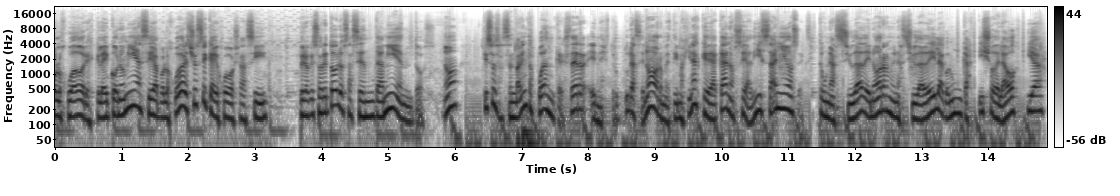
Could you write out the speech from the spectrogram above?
por los jugadores, que la economía sea por los jugadores. Yo sé que hay juegos ya así, pero que sobre todo los asentamientos, ¿no? Que esos asentamientos puedan crecer en estructuras enormes. ¿Te imaginas que de acá, no sé, a 10 años existe una ciudad enorme, una ciudadela con un castillo de la hostia?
